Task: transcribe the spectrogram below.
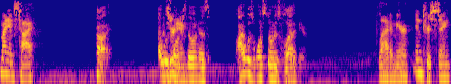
My name's Ty. Hi. I What's was your once name? known as, I was once known as Vladimir. Vladimir. Interesting.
